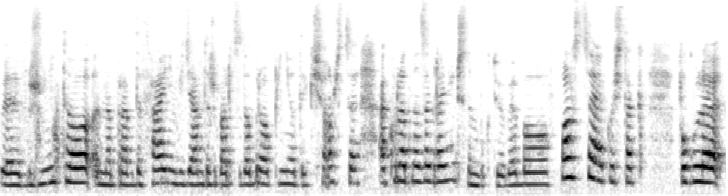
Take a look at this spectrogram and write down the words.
E, Brzmi to naprawdę fajnie, widziałam też bardzo dobre opinie o tej książce, akurat na zagranicznym booktube, bo w Polsce jakoś tak w ogóle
